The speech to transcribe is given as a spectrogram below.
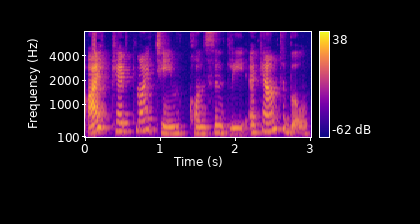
I kept my team constantly accountable.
